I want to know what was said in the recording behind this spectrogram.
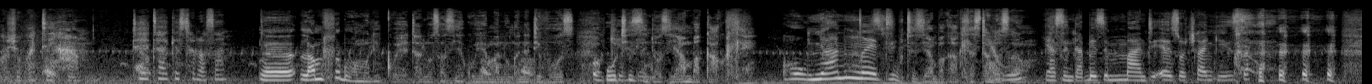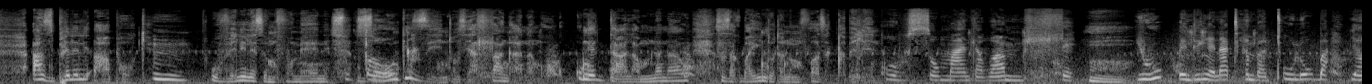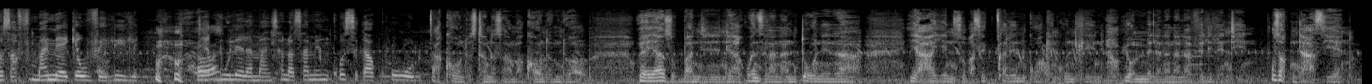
washo kwathi ham thetha ke sithandwa sami um eh, laa mhlobo wam oligqwetha lo sasiye kuye malunga nedivorce uthi izinto zihamba kakuhle ow oh, nyhani mncedi uthi zihamba kakuhle sithando sam yazi indaba ezimandi ezotshangisa azipheleli apho ke mm. uvelile simfumene zonke izinto ziyahlangana ngoku kungekudala mna nawe siza kuba yindoda nomfazi ekugqibeleni usomandla wamhle hmm. yhu bendingenathemba tulo ukuba uyawuzafumaneke uvelile ndiyabulela mani sithandwa sam inkosi kakhulu akho nto sithandwa sam akho nto mntu wam uyayazi ukuba ndingakwenzela nantoni na yaye ndizoba sekuqaleni kwakhe enkundleni uyommelana nalavelile ndini uza kundazi yena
